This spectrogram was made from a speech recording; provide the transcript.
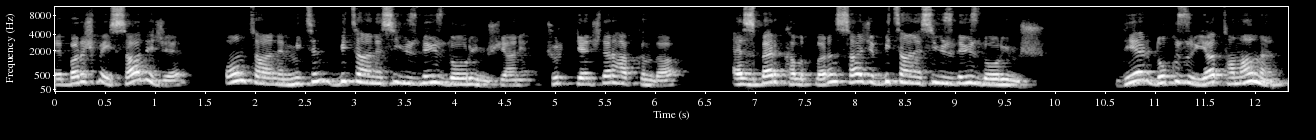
E, Barış Bey sadece 10 tane mitin bir tanesi %100 doğruymuş. Yani Kürt gençler hakkında ezber kalıpların sadece bir tanesi %100 doğruymuş. Diğer 9'u ya tamamen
